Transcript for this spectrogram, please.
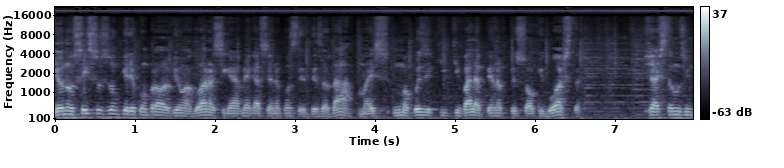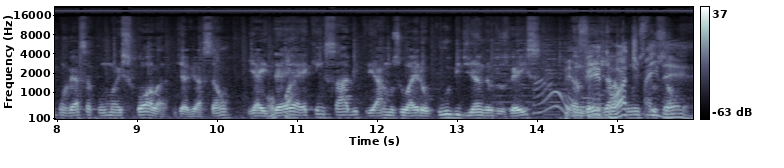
Eu não sei se vocês vão querer comprar um avião agora, se a Mega Sena com certeza dá, mas uma coisa que, que vale a pena para o pessoal que gosta já estamos em conversa com uma escola de aviação e a Opa. ideia é, quem sabe, criarmos o Aeroclube de Angra dos Reis, também perfeito, já ótima ideia.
